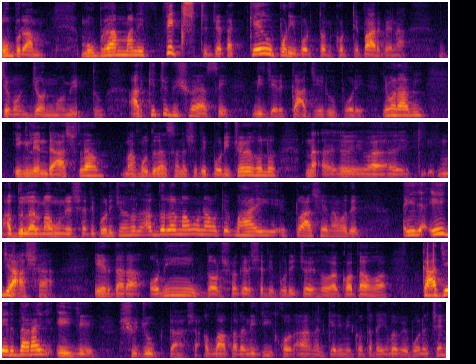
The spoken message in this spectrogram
মুবরাম। মুবরাম মানে ফিক্সড যেটা কেউ পরিবর্তন করতে পারবে না। যেমন জন্ম, মৃত্যু। আর কিছু বিষয় আছে নিজের কাজের উপরে। যেমন আমি ইংল্যান্ডে আসলাম, মাহমুদুল হাসানের সাথে পরিচয় হলো, না আবদুল্লাল মামুনের সাথে পরিচয় হলো। আবদুল্লাল মামুন আমাকে, ভাই, একটু আসেন আমাদের। এই যে এই যে আশা, এর দ্বারা অনেক দর্শকের সাথে পরিচয় হওয়া, কথা হওয়া, কাজের দ্বারাই এই যে সুযোগটা আসা। আল্লাহ তালা নিজেই কোরআন আল কেরিমে কথাটা এইভাবে বলেছেন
